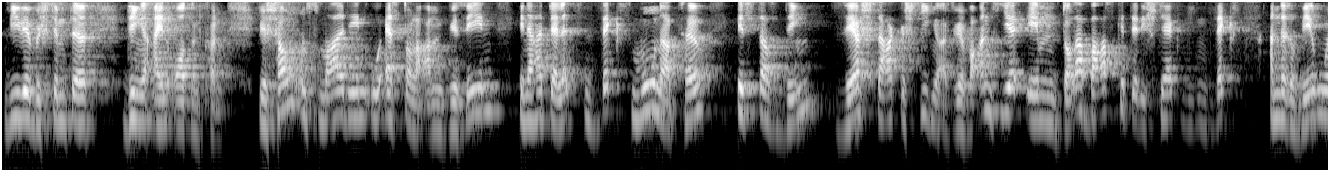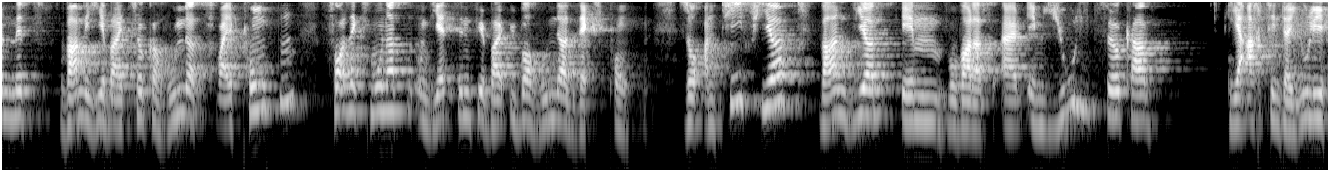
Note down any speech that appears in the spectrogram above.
wie wir bestimmte Dinge einordnen können. Wir schauen uns mal den US-Dollar an. Wir sehen, innerhalb der letzten sechs Monate ist das Ding sehr stark gestiegen. Also wir waren hier im Dollar-Basket, der die Stärke gegen sechs andere Währungen misst, waren wir hier bei circa 102 Punkten vor sechs Monaten und jetzt sind wir bei über 106 Punkten. So, am Tief hier waren wir im, wo war das, äh, im Juli circa hier 18. Juli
